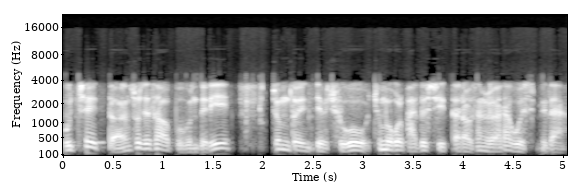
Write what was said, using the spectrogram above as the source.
묻혀있던 소재 사업 부분들이 좀 더 이제 주, 주목을 받을 수 있다라고 생각을 하고 있습니다.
